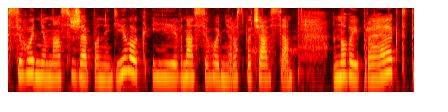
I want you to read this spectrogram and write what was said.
Сьогодні в нас вже понеділок, і в нас сьогодні розпочався новий проєкт,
